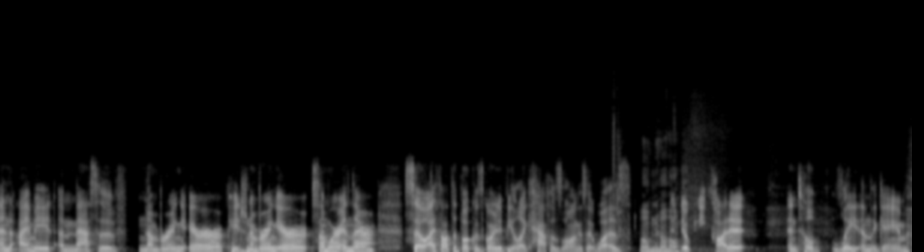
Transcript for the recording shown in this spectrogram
And I made a massive numbering error, page numbering error somewhere in there. So I thought the book was going to be like half as long as it was. Oh no. Nobody caught it until late in the game.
